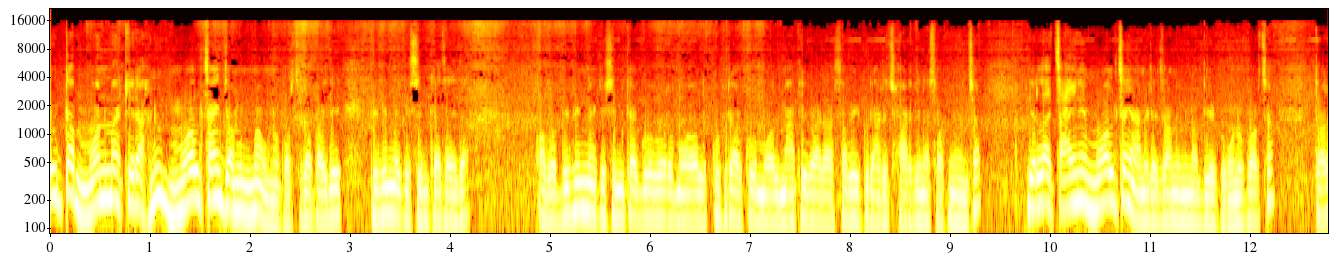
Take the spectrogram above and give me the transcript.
एउटा मनमा के राख्नु? मल चाहिँ जमिनमा हुनुपर्छ। तपाईँले विभिन्न किसिमका चाहिँ अब विभिन्न किसिमका गोबर मल कुखुराको मल माथिबाट सबै कुराहरू छरिदिन सक्नुहुन्छ। यसलाई चाहिने मल चाहिँ हामीले जमिनमा दिएको हुनुपर्छ। तर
